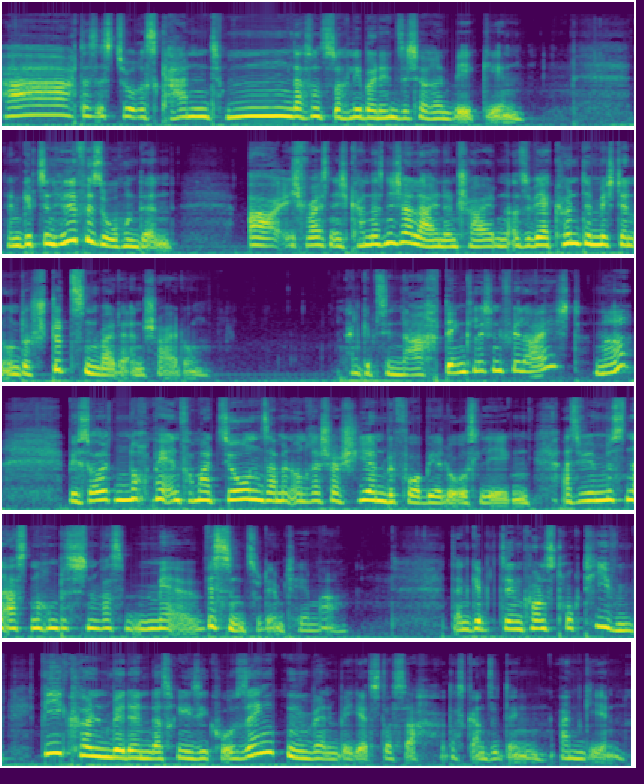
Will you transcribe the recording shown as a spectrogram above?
ach, das ist zu riskant, hm, lass uns doch lieber den sicheren Weg gehen. Dann gibt es den Hilfesuchenden, ah, ich weiß nicht, ich kann das nicht allein entscheiden. Also wer könnte mich denn unterstützen bei der Entscheidung? Dann gibt's den Nachdenklichen vielleicht. Ne? Wir sollten noch mehr Informationen sammeln und recherchieren, bevor wir loslegen. Also wir müssen erst noch ein bisschen was mehr wissen zu dem Thema. Dann gibt's den Konstruktiven. Wie können wir denn das Risiko senken, wenn wir jetzt das, das ganze Ding angehen?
